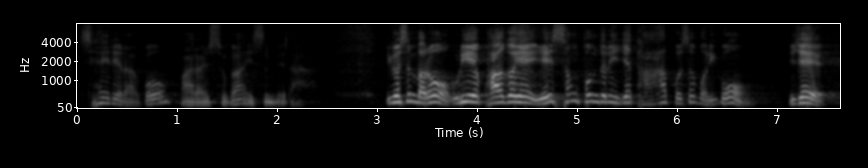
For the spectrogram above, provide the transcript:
세례라고 말할 수가 있습니다. 이것은 바로 우리의 과거의 옛 성품들은 이제 다 벗어버리고 이제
